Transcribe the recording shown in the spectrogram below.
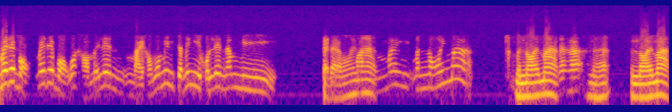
ไม่ได้บอกไม่ได้บอกว่าเขาไม่เล่น หมายความว่าไม่จะไม่มีคนเล่นนะมี แต่แต่น้อยมันมากไม่มันน้อยมาก มันน้อยมากนะฮะนะฮะมันน้อยมาก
